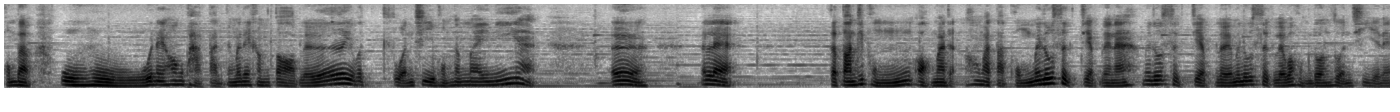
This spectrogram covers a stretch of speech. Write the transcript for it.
ผมแบบโอ้โหในห้องผ่าตัดยังไม่ได้คำตอบเลย ว่าสวนฉี่ผมทำไมเนี่ยเออนั่นแหละ แต่ตอนที่ผมออกมาจากห้องผ่าตัดผมไม่รู้สึกเจ็บเลยนะ ไม่รู้สึกเจ็บเลย ไม่รู้สึกเลยว่าผมโดนสวนฉี่เลย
